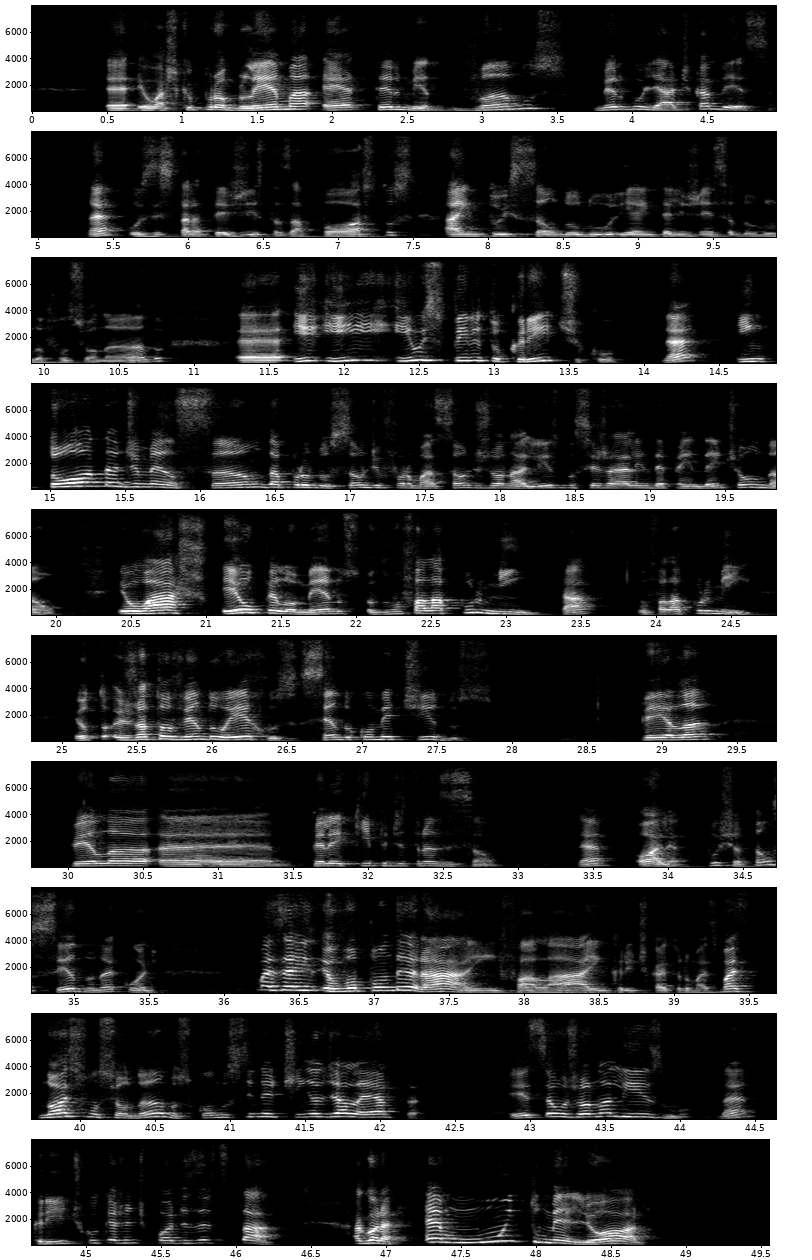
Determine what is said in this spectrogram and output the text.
É, eu acho que o problema é ter medo. Vamos mergulhar de cabeça. Né? Os estrategistas apostos, a intuição do Lula e a inteligência do Lula funcionando, é, e, e, e, o espírito crítico, né? Em toda a dimensão da produção de informação de jornalismo, seja ela independente ou não. Eu acho, eu pelo menos, eu vou falar por mim, tá? Vou falar por mim. Eu, tô, eu já estou vendo erros sendo cometidos pela, pela, é, pela equipe de transição. Né? Olha, puxa, tão cedo, né, Conde? Mas aí eu vou ponderar em falar, em criticar e tudo mais. Mas nós funcionamos como sinetinhas de alerta. Esse é o jornalismo, né? Crítico que a gente pode exercitar. Agora, é muito melhor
